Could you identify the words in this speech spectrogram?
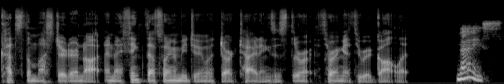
cuts the mustard or not. And I think that's what I'm gonna be doing with Dark Tidings is throw, throwing it through a gauntlet. nice.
